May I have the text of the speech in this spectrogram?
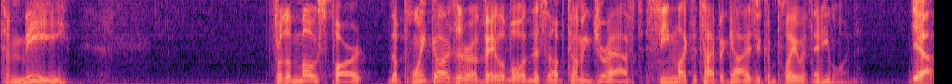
to me, for the most part, the point guards that are available in this upcoming draft seem like the type of guys who can play with anyone. yeah,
